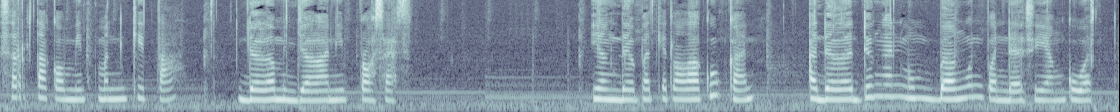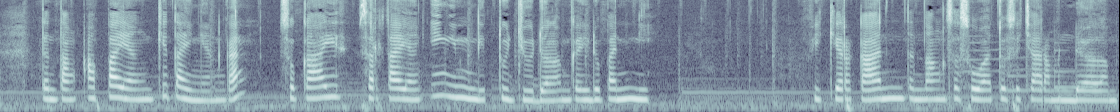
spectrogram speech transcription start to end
serta komitmen kita dalam menjalani proses yang dapat kita lakukan adalah dengan membangun pondasi yang kuat tentang apa yang kita inginkan, sukai, serta yang ingin dituju dalam kehidupan ini. Pikirkan tentang sesuatu secara mendalam,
